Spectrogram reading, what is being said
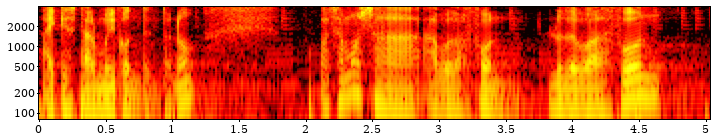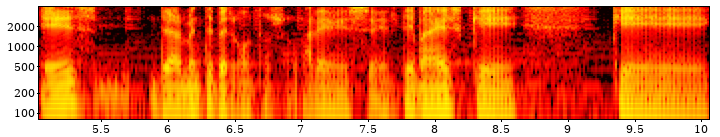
hay que estar muy contento, ¿no? Pasamos a, Vodafone. Lo de Vodafone es realmente vergonzoso, ¿vale? El tema es que, que,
